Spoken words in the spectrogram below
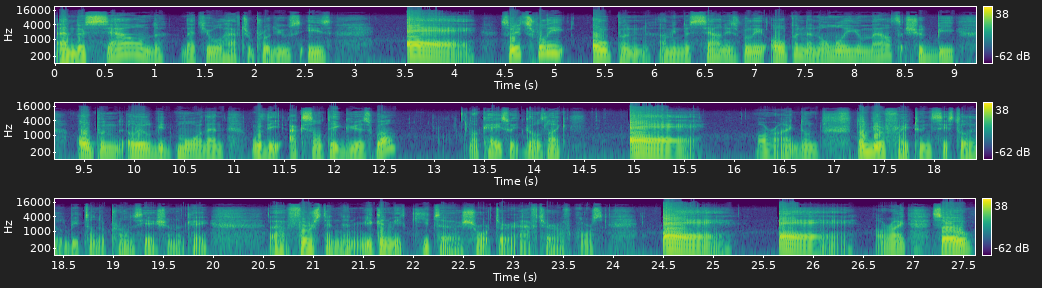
And the sound that you will have to produce is a so it's really open i mean the sound is really open and normally your mouth should be opened a little bit more than with the accent aigu as well okay so it goes like eh all right don't don't be afraid to insist a little bit on the pronunciation okay uh, first, and then you can make it uh, shorter after, of course. Eh, eh. All right. So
